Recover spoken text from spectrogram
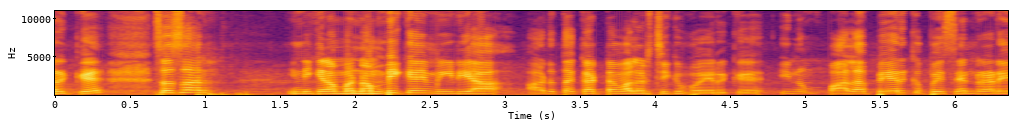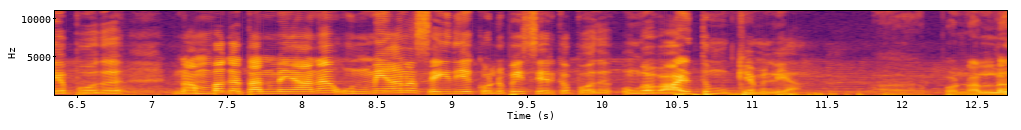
இருக்குது ஸோ சார் இன்றைக்கி நம்ம நம்பிக்கை மீடியா அடுத்த கட்ட வளர்ச்சிக்கு போயிருக்கு. இன்னும் பல பேருக்கு போய் சென்றடைய போகுது. நம்பகத்தன்மையான உண்மையான செய்தியை கொண்டு போய் சேர்க்க போகுது. உங்கள் வாழ்த்து முக்கியம் இல்லையா? இப்போ நல்ல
